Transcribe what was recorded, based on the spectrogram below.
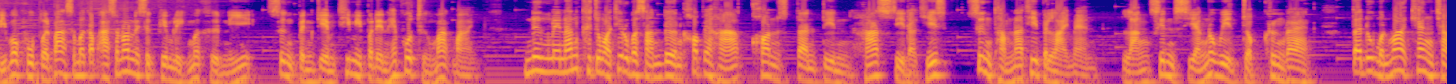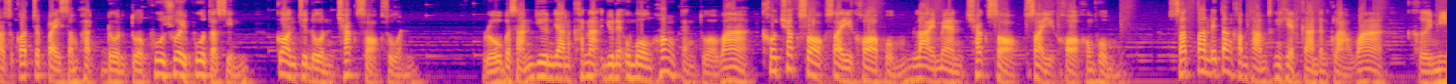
ลิเวอร์พูลเปิดบ้านเสมอกับอาร์เซนอลในศึกพรีเมียร์ลีกเมื่อคืนนี้ ซึ่งเป็นเกมที่มีประเด็นให้พูดถึงมากมาย หนึ่งในนั้นคือจังหวะที่โรบสันเดินเข้าไปหาคอนสแตนตินฮัสซิดาคิสซึ่งทำหน้าที่เป็นไลแมน หลังสิ้นเสียงนกหวีดจบครึ่งแรก แต่ดูเหมือนว่าแข้งชาวสกอตจะไปสัมผัสโดนตัวผู้ช่วยผู้ตัดสินก่อนจะโดนชักศอกสวน โรบสันยืนยันขณะอยู่ในอุโมงค์ห้องแต่งตัวว่าเขาชักศอกใส่คอผม ไลแมนชักศอกใส่คอของผม ซัตตันได้ตั้งคำถามถึงเหตุการณ์ดังกล่าวว่า เคยมี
